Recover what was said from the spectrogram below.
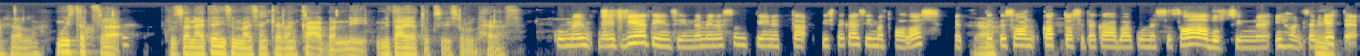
Mashallah. Muistatko sä, kun sä näet ensimmäisen kerran Kaaban, niin mitä ajatuksia sulla heräsi? Kun me, meitä vietiin sinne, meille sanottiin, että pistäkää silmät alas, että ja. ette saa katsoa sitä Kaabaa, kunnes sä saavut sinne ihan sen niin. eteen.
